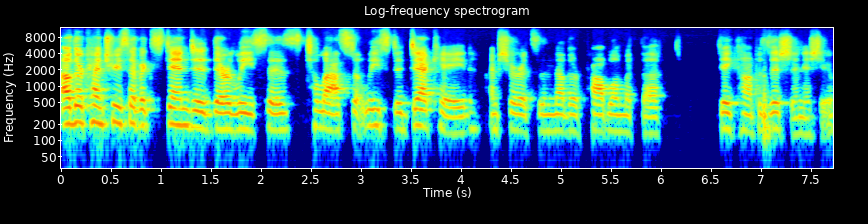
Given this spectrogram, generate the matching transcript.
other countries have extended their leases to last at least a decade. I'm sure it's another problem with the decomposition issue.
